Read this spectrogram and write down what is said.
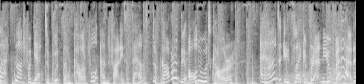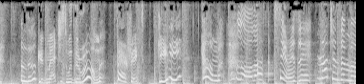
Let's not forget to put some colorful and funny stamps to cover the old wood color. And it's like a brand new bed! Look, it matches with the room! Perfect! Kitty, come! Lola, seriously, not in the mood!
